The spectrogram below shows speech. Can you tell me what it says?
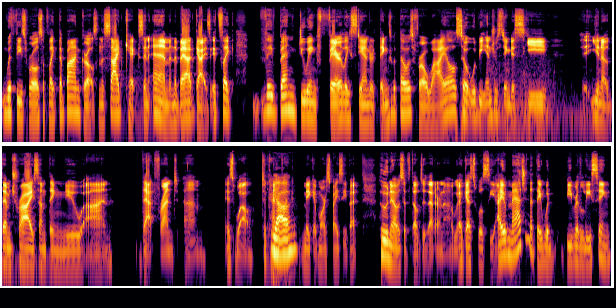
with these roles of like the Bond girls and the sidekicks and M and the bad guys. It's like they've been doing fairly standard things with those for a while, so it would be interesting to see eh, you know them try something new on that front um as well to kind Yeah. of like make it more spicy but who knows if they'll do that or not i guess we'll see i imagine that they would be releasing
